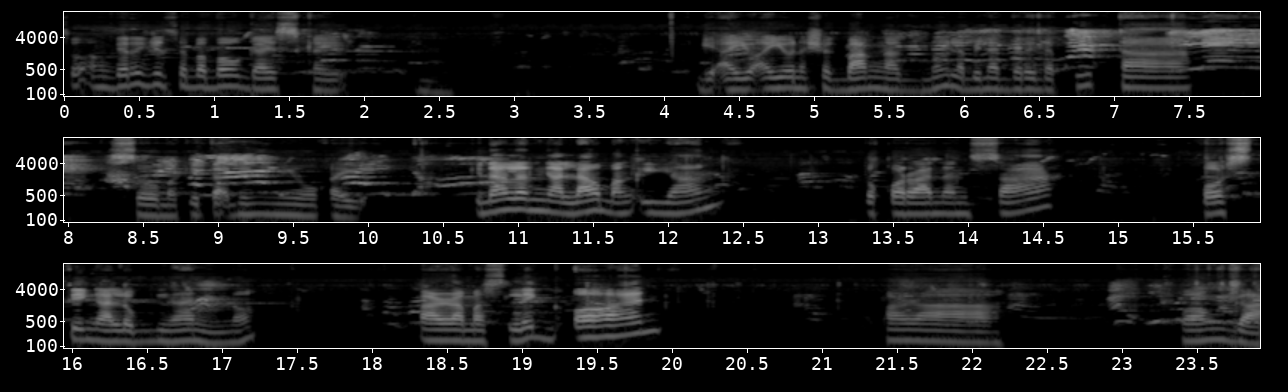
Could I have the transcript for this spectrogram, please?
So ang diri jud sa babaw guys kay giayo-ayo na siya bangag no labi na diri dapita so makita ninyo kay kinahanglan nga lawm ang iyang tukoranan sa poste nga no? Para mas lig-on para bongga.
